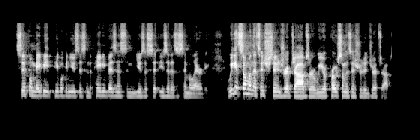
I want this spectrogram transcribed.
simple. Maybe people can use this in the painting business and use a, use it as a similarity. We get someone that's interested in DripJobs, or we approach someone that's interested in DripJobs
